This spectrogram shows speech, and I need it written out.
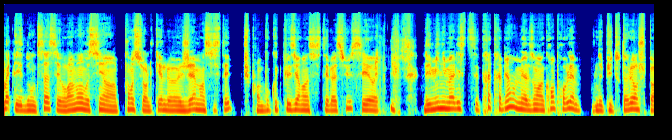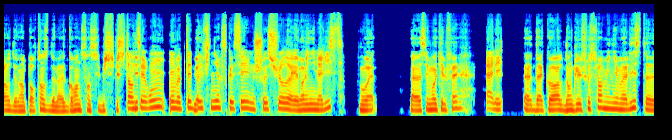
Ouais. Et donc ça, c'est vraiment aussi un point sur lequel j'aime insister. Je prends beaucoup de plaisir à insister là-dessus. C'est les minimalistes, c'est très très bien, mais elles ont un grand problème. Depuis tout à l'heure, je parle de l'importance de la grande sensibilité. Je t'interromps. On va peut-être définir ce que c'est une chaussure minimaliste. Ouais. c'est moi qui le fais. Allez. Euh, d'accord. Donc les chaussures minimalistes, euh,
